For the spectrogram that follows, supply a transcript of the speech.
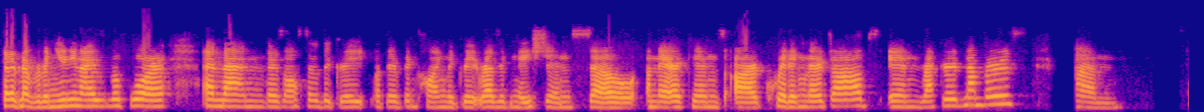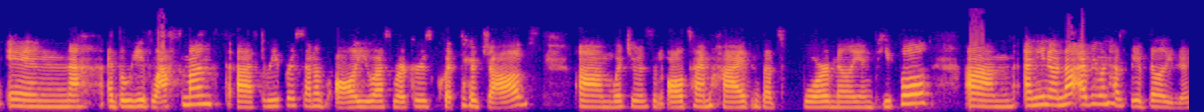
that have never been unionized before. And then there's also the great, what they've been calling the great resignation. So Americans are quitting their jobs in record numbers. Um, in, I believe, last month, uh, 3% of all US workers quit their jobs, um, which was an all time high. I think that's 4 million people. Um, and, you know, not everyone has the ability to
